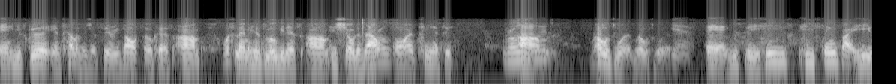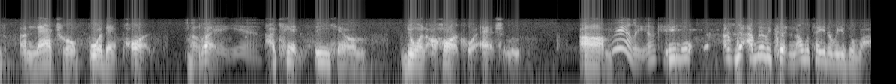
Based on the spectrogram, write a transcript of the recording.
and he's good in television series also. Because um, what's the name of his movie that's um his show that's out Rose. on TNT? Rosewood. Um, Rosewood, Rosewood. Yeah. And you see, he's he seems like he's a natural for that part. Okay, but yeah. I can't see him doing a hardcore action movie. Um, really? Okay. He, I, I really couldn't. And I will tell you the reason why.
